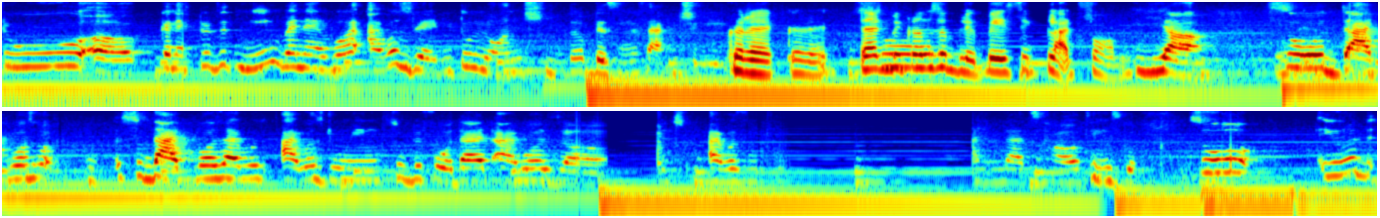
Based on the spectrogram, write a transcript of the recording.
to uh, connected with me whenever i was ready to launch the business actually. Correct correct. That So- becomes a basic platform. Yeah so that was what so that was i was i was doing so before that i was uh, i was and that's how things go so you know th-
